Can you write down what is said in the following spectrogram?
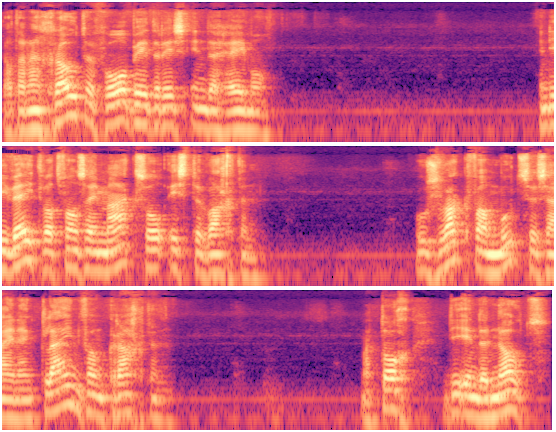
dat er een grote voorbidder is in de hemel. En die weet wat van zijn maaksel is te wachten. Hoe zwak van moed ze zijn en klein van krachten. Maar toch die in de nood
